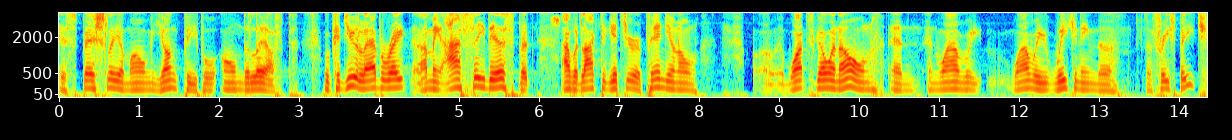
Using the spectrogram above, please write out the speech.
especially among young people on the left. Well, could you elaborate? I mean, I see this, but I would like to get your opinion on what's going on and, and why we why are we weakening the, the free speech?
